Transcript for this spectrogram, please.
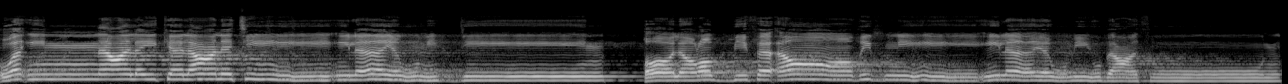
وإن عليك لعنتي إلى يوم الدين. قال رب فأنظرني إلى يوم يبعثون.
